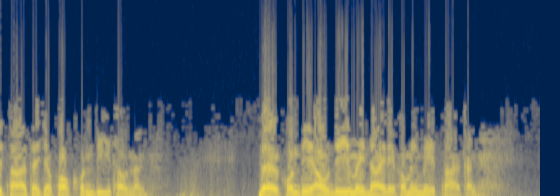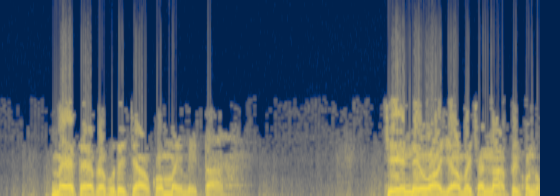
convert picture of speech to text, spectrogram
ตตาแต่เฉพาะคนดีเท่านั้นแต่คนที่เอาดีไม่ได้เนี่ยเขาไม่เมตตากัน แม้แต่พระพุทธเจ้าก็ไม่เมตตาจะเห็นได้ว่าอย่างพระชนะเป็นคนโห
